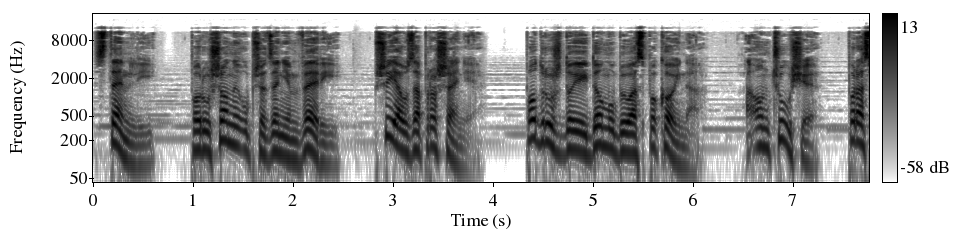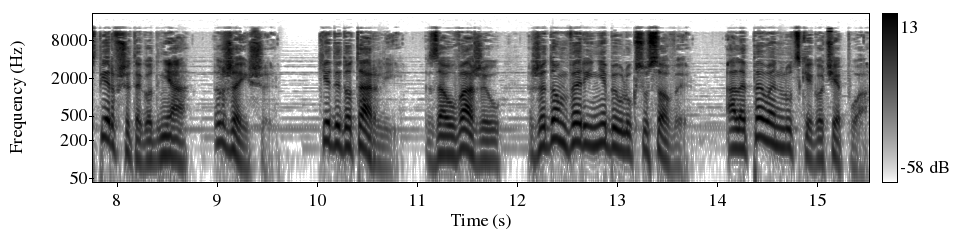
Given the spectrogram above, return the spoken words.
Stanley, poruszony uprzedzeniem Veri, przyjął zaproszenie. Podróż do jej domu była spokojna, a on czuł się, po raz pierwszy tego dnia, lżejszy. Kiedy dotarli, zauważył, że dom Veri nie był luksusowy, ale pełen ludzkiego ciepła.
